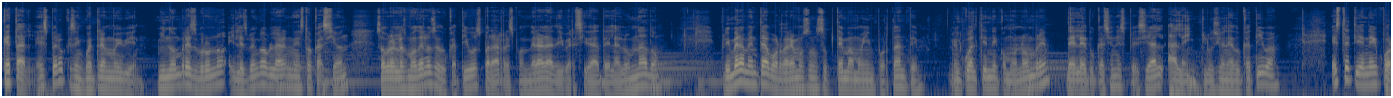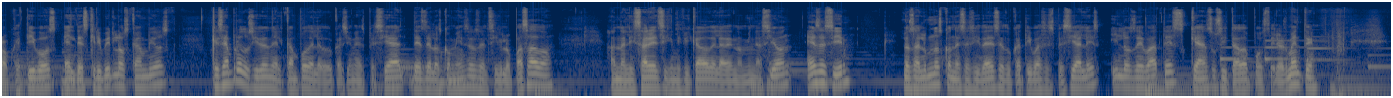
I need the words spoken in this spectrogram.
¿Qué tal? Espero que se encuentren muy bien. Mi nombre es Bruno y les vengo a hablar en esta ocasión sobre los modelos educativos para responder a la diversidad del alumnado. Primeramente abordaremos un subtema muy importante, el cual tiene como nombre de la educación especial a la inclusión educativa. Este tiene por objetivos el describir los cambios que se han producido en el campo de la educación especial desde los comienzos del siglo pasado, analizar el significado de la denominación, es decir, los alumnos con necesidades educativas especiales y los debates que han suscitado posteriormente.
